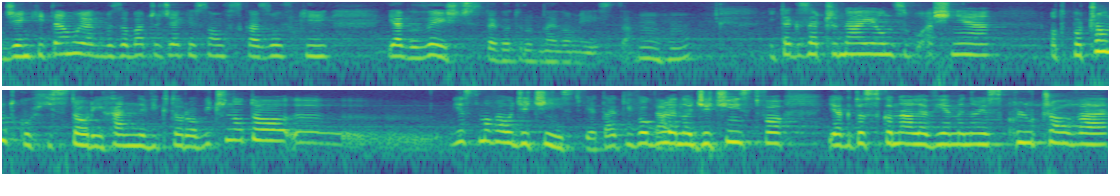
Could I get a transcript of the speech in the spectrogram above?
dzięki temu jakby zobaczyć, jakie są wskazówki, jak wyjść z tego trudnego miejsca. Mhm. I tak zaczynając właśnie od początku historii Hanny Wiktorowicz, no to y, jest mowa o dzieciństwie, tak? I w ogóle Tak. no dzieciństwo, jak doskonale wiemy, no jest kluczowe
